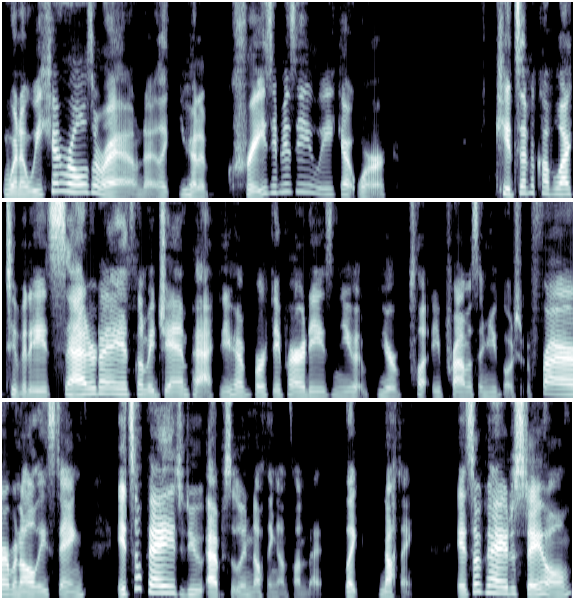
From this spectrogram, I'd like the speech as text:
when a weekend rolls around, uh, like you had a crazy busy week at work. Kids have a couple activities. Saturday, it's going to be jam packed. You have birthday parties, and you you're you promise them you go to the farm and all these things it's okay to do absolutely nothing on Sunday. Like nothing. It's okay to stay home,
